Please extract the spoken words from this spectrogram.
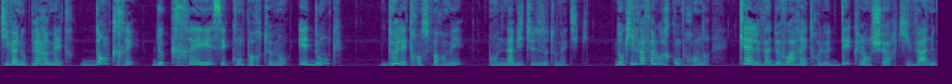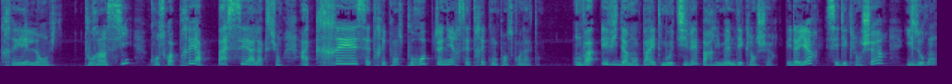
qui va nous permettre d'ancrer, de créer ces comportements et donc de les transformer en habitudes automatiques. Donc il va falloir comprendre quel va devoir être le déclencheur qui va nous créer l'envie, pour ainsi qu'on soit prêt à passer à l'action, à créer cette réponse pour obtenir cette récompense qu'on attend on va évidemment pas être motivé par les mêmes déclencheurs. Et d'ailleurs, ces déclencheurs, ils auront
